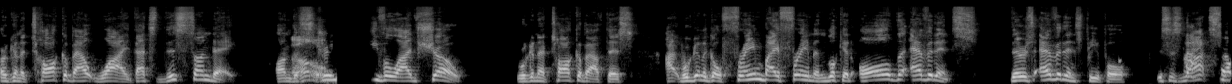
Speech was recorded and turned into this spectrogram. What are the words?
are going to talk about why. That's this Sunday on the oh. Stream Evil Live show. We're going to talk about this. I, we're going to go frame by frame and look at all the evidence. There's evidence, people. This is not some.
